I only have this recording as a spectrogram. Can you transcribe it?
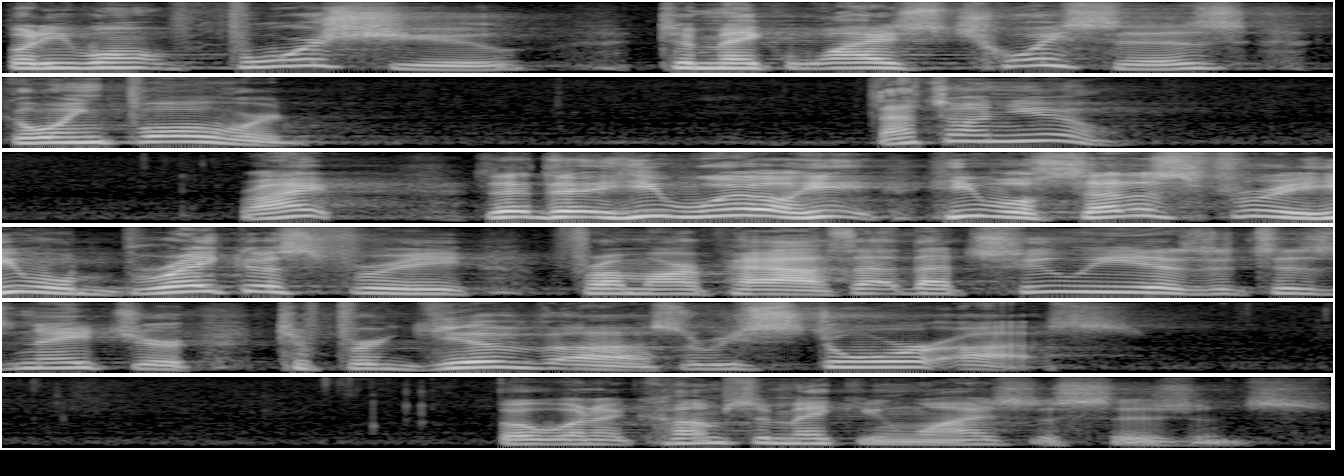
but he won't force you to make wise choices going forward. That's on you, right? That, that, he will he, he will set us free. He will break us free from our past. That, that's who he is. It's his nature to forgive us restore us. But when it comes to making wise decisions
